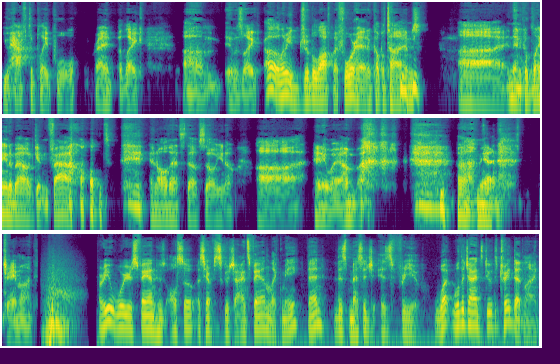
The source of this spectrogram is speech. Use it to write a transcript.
you have to play Poole, right? But like, um, it was like, oh, let me dribble off my forehead a couple times, uh, and then complain about getting fouled and all that stuff. So you know, uh, anyway, I'm, oh man, Draymond. Are you a Warriors fan who's also a San Francisco Giants fan like me? Then this message is for you. What will the Giants do at the trade deadline?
